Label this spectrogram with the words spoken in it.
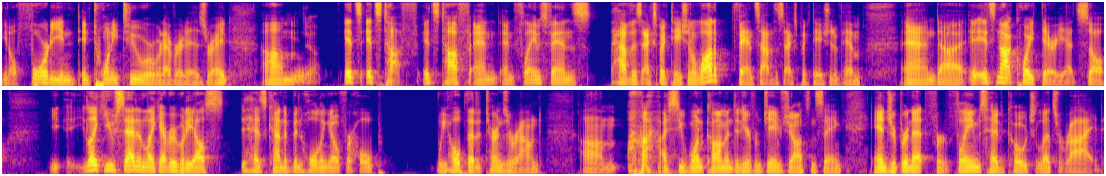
you know 40 and, and 22 or whatever it is right um yeah. it's it's tough it's tough and and flames fans have this expectation a lot of fans have this expectation of him and uh it- it's not quite there yet so like you said and like everybody else has kind of been holding out for hope we hope that it turns around. Um, I see one comment in here from James Johnson saying, Andrew Burnett for Flames head coach, let's ride.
